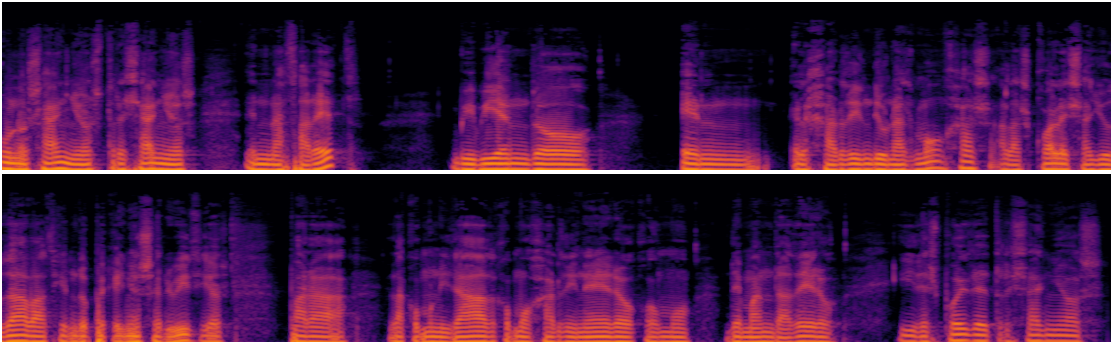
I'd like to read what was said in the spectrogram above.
unos años, tres años en Nazaret, viviendo en el jardín de unas monjas a las cuales ayudaba haciendo pequeños servicios para la comunidad como jardinero, como demandadero. Y después de tres años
